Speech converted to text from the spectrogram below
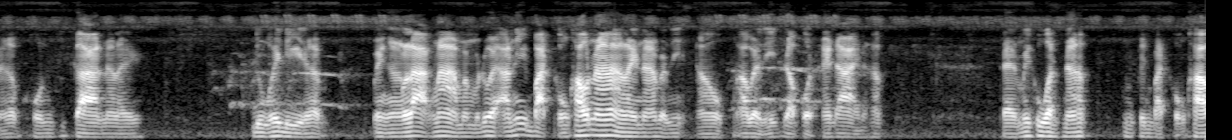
นะครับ คนพิการอะไร ดูให้ดีนะครับเป็นงั้นลากหน้ามันมาด้วย อันนี้บัตรของเขาหน้าอะไรนะ แบบนี้เอาเอาแบบนี้เรากดให้ได้นะครับ แต่ไม่ควรนะครับมันเป็นบัตรของเขา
